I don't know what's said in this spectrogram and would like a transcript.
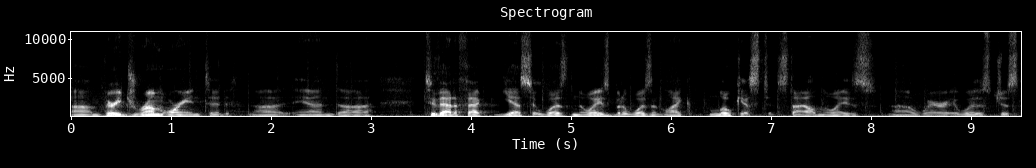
um, very drum oriented, uh, and uh, to that effect, yes, it was noise, but it wasn't like locust style noise uh, where it was just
